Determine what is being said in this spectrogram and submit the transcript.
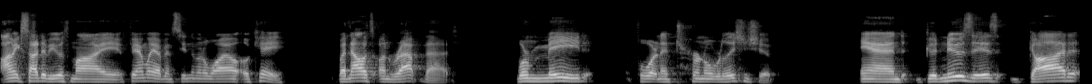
I'm excited to be with my family. I haven't seen them in a while. Okay. But now let's unwrap that. We're made for an eternal relationship. And good news is God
